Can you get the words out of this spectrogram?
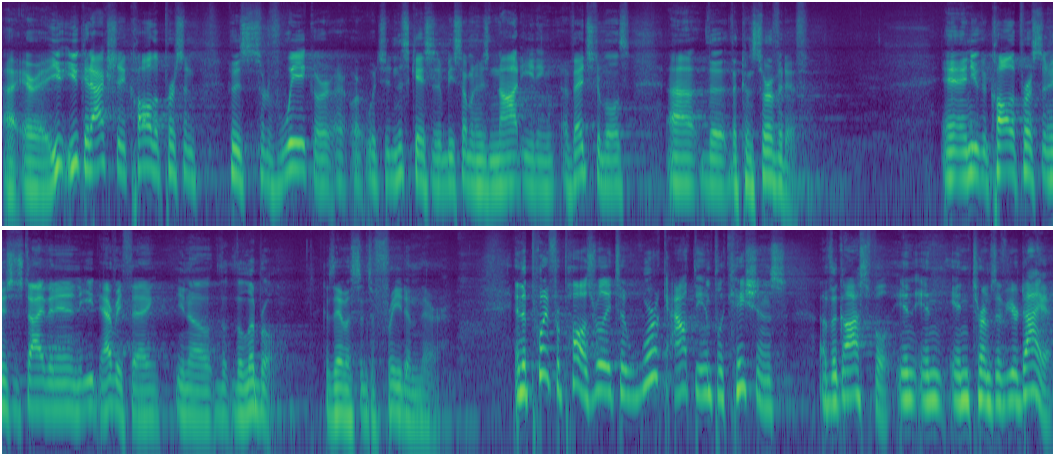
uh, area. You, you, could actually call the person who's sort of weak, or, or, which in this case would be someone who's not eating vegetables, uh, the, the conservative. And you could call the person who's just diving in and eating everything, you know, the, the liberal, because they have a sense of freedom there. And the point for Paul is really to work out the implications of the gospel in, in, in terms of your diet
